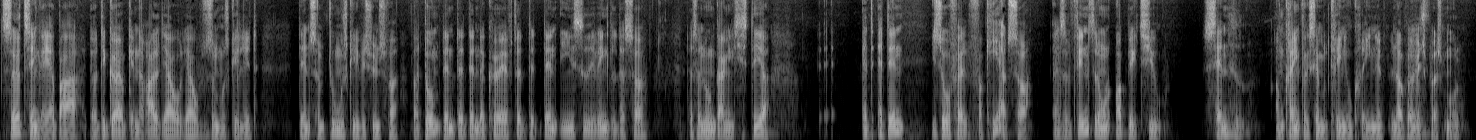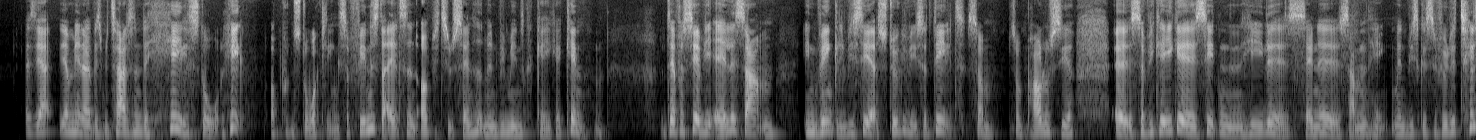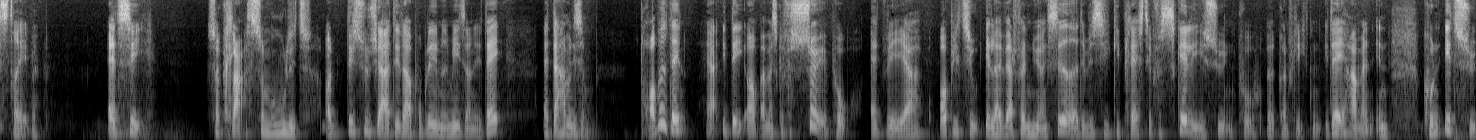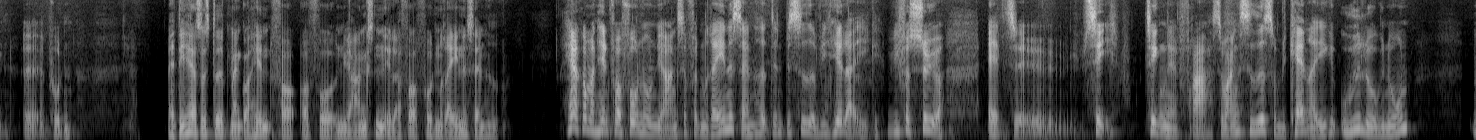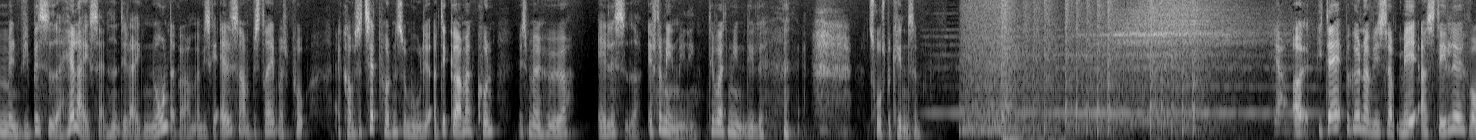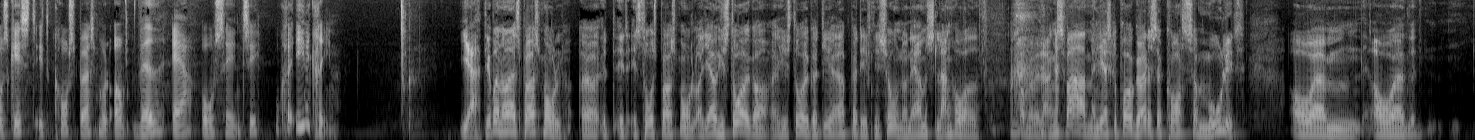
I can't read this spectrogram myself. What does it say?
så tænker jeg bare, og det gør jeg jo generelt, jeg er jo, jeg er jo så måske lidt den, som du måske vil synes var, var dum, den, den, den der kører efter den, den ensidige vinkel, der så, der så nu engang eksisterer. Er, er den i så fald forkert så? Altså findes der nogen objektiv sandhed omkring for eksempel krigen i Ukraine, men nok være mit spørgsmål. Altså, jeg, jeg mener, at hvis vi tager det sådan det helt store, helt op på den store klinge, så findes der altid en objektiv sandhed, men vi mennesker kan ikke erkende den. Og derfor ser vi alle sammen en vinkel. Vi ser stykkevis og delt, som, som Paulus siger. Øh, så vi kan ikke øh, se den hele sande sammenhæng, men vi skal selvfølgelig tilstræbe at se så klart som muligt. Og det synes jeg er det, der er problemet i medierne i dag, at der har man ligesom droppet den her idé om, at man skal forsøge på at være objektiv, eller i hvert fald nuanceret, det vil sige give plads til forskellige syn på øh, konflikten. I dag har man en kun ét syn øh, på den. Er det her så stedet, man går hen for at få nuancen, eller for at få den rene sandhed? Her går man hen for at få nogle nuancer, for den rene sandhed, den besidder vi heller ikke. Vi forsøger at øh, se tingene fra så mange sider, som vi kan, og ikke udelukke nogen. Men vi besidder heller ikke sandheden. Det er der ikke nogen, der gør. Men vi skal alle sammen bestræbe os på at komme så tæt på den som muligt. Og det gør man kun, hvis man hører alle sider. Efter min mening. Det var min lille trosbekendelse. Ja, og i dag begynder vi så med at stille vores gæst et kort spørgsmål om, hvad er årsagen til Ukrainekrigen? Ja, det var noget af et spørgsmål, øh, et, et, et stort spørgsmål, og jeg er jo historiker, og historikere de er per definition og nærmest langhåret og med lange svar, men jeg skal prøve at gøre det så kort som muligt. Og, øhm, og øh,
